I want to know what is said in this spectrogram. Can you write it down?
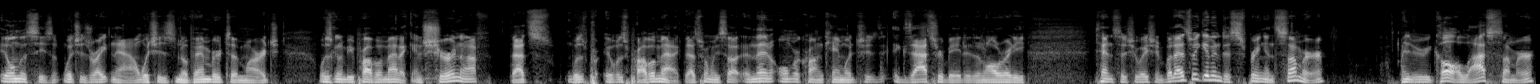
illness season, which is right now, which is November to March, was going to be problematic, and sure enough, that's was it was problematic. That's when we saw, it. and then Omicron came, which exacerbated an already tense situation. But as we get into spring and summer, if you recall, last summer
